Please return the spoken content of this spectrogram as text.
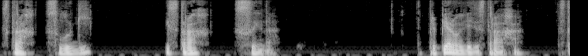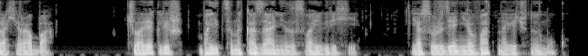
страх слуги и страх сына. При первом виде страха, страхе раба, человек лишь боится наказания за свои грехи и осуждения в ад на вечную муку.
